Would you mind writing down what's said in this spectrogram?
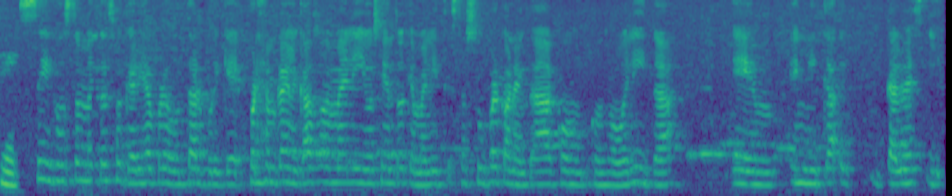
Sí. Sí, justamente eso quería preguntar, porque, por ejemplo, en el caso de Meli, yo siento que Meli está súper conectada con, con, su abuelita. Em, en mi tal vez, y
